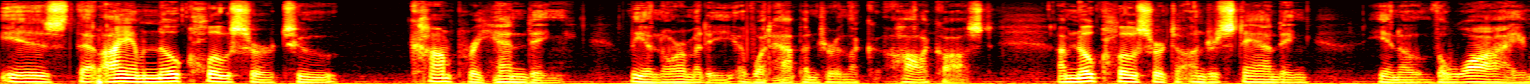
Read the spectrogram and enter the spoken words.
is that I am no closer to comprehending the enormity of what happened during the Holocaust. I'm no closer to understanding, you know, the why. I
